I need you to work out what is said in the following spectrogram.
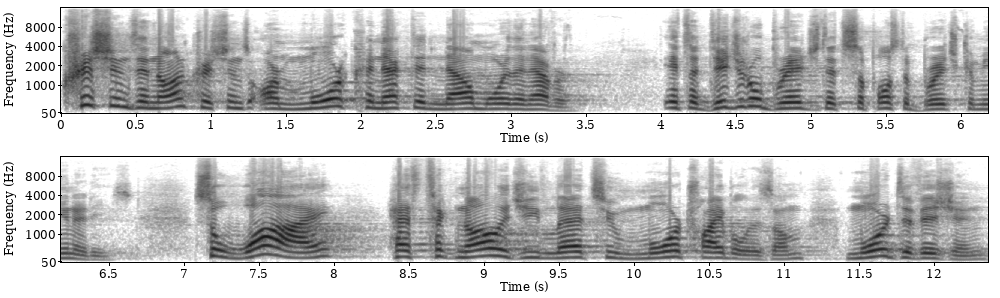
Christians and non Christians are more connected now more than ever. It's a digital bridge that's supposed to bridge communities. So, why has technology led to more tribalism, more division,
